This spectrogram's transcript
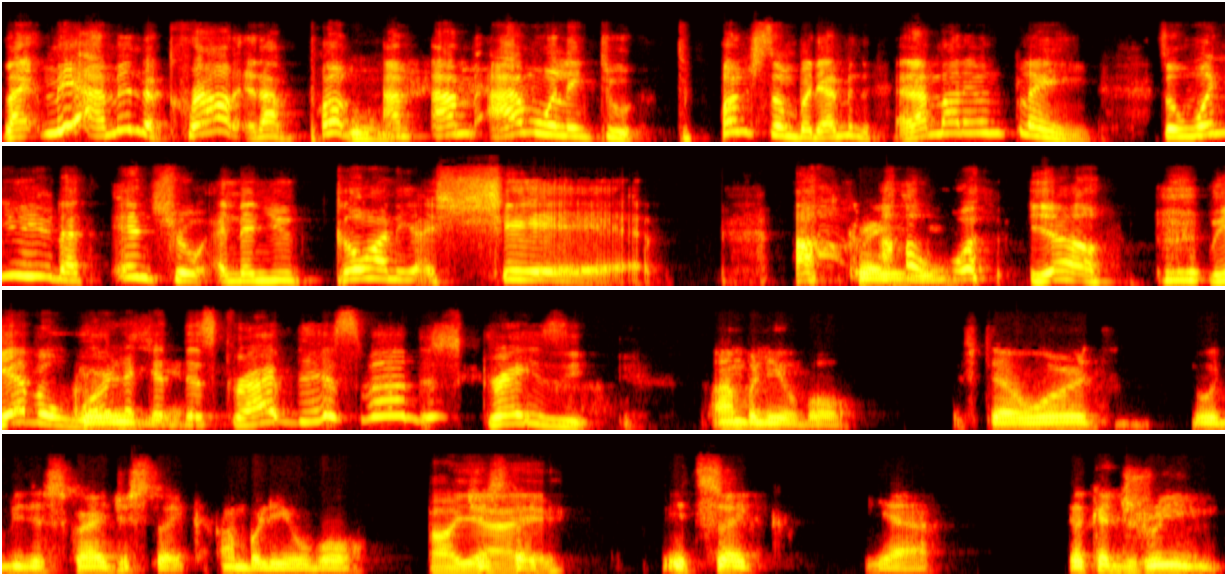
Like me, I'm in the crowd and I'm pumped. Mm. I'm, I'm, I'm willing to to punch somebody. I'm in, and I'm not even playing. So when you hear that intro and then you go on the shit, oh, crazy. yo, do you have a word that can describe this, man? This is crazy unbelievable. If the word would be described, just like unbelievable. Oh yeah, just like, eh? it's like yeah, like a dream.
